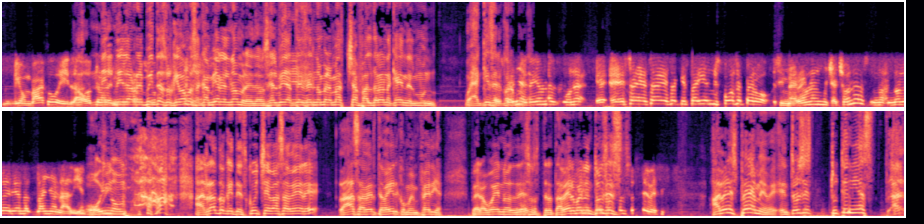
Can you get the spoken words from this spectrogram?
guion bajo y la otra Ni, ni negocio- repitas porque vamos a cambiar el nombre. O sea, olvídate, es el nombre más chafaldrana que hay en el mundo. Güey, aquí se le corre. Una, una- eh, esa, esa, esa que está ahí es mi esposa, pero si me agarran unas muchachonas, no, no le harían daño a nadie. Hoy no. Al rato que te escuche vas a ver, ¿eh? Vas a ver, te va a ir como en feria. Pero bueno, de eso se trata. A ver, bueno, entonces... A ver, espérame. Entonces, ¿tú tenías, ah,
